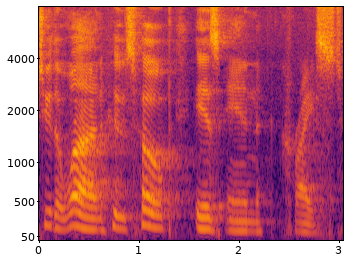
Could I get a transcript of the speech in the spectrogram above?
to the one whose hope is in Christ.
